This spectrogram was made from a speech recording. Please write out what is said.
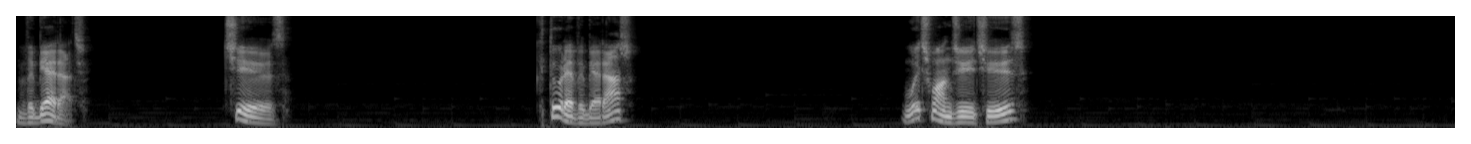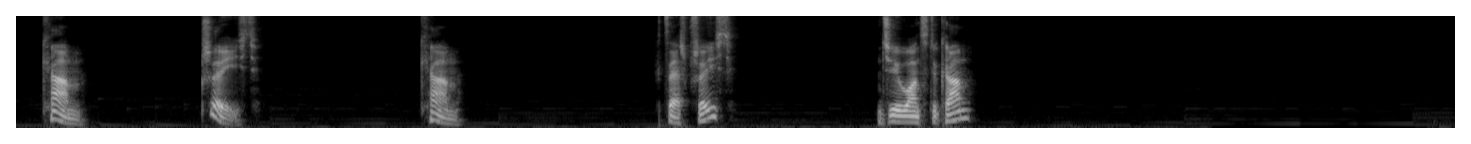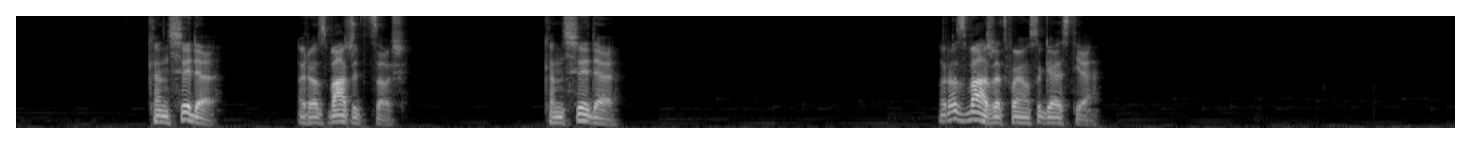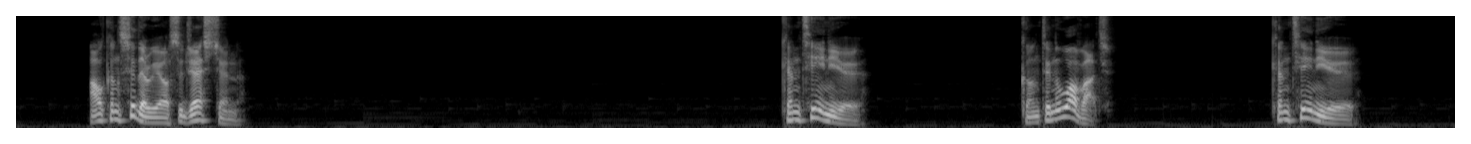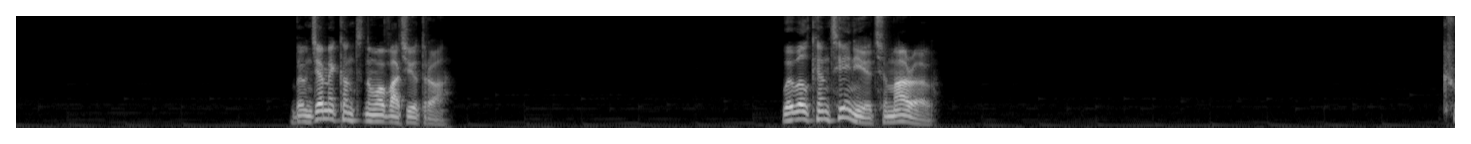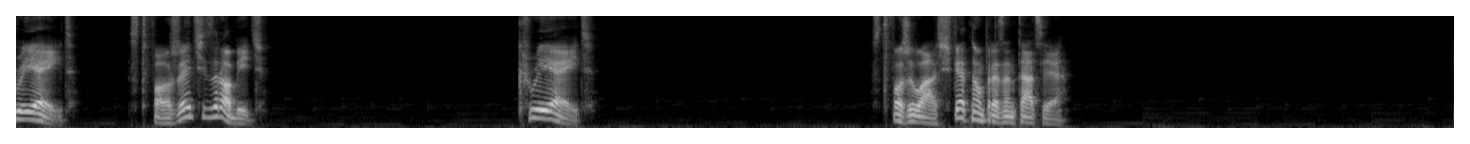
Wybierać. Choose. Które wybierasz? Which one do you choose? Come. Przyjść. Come. Chcesz przyjść? Do you want to come? Consider. Rozważyć coś. Consider. Rozważę twoją sugestię. I'll consider your suggestion. Continue. Kontynuować. Continue. Będziemy kontynuować jutro. We will continue tomorrow. Create. Stworzyć, zrobić. Create. Stworzyła świetną prezentację.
